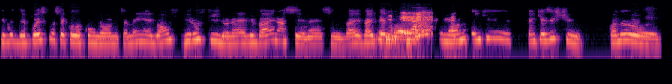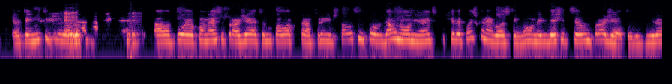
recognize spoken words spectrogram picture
porque depois que você colocou um nome também é igual um, vira um filho, né? Ele vai nascer, né? Assim, vai vai ter nome, o nome tem que tem que existir. Quando eu tenho muito empreendedor fala, pô, eu começo o projeto, não coloco para frente, fala assim, pô, dá o um nome antes, porque depois que o negócio tem nome, ele deixa de ser um projeto, ele vira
